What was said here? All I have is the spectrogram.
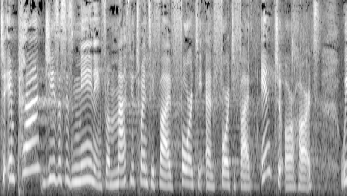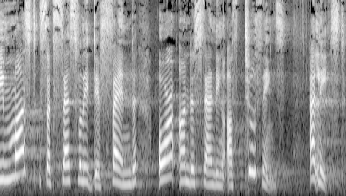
To implant Jesus' meaning from Matthew 25, 40, and 45 into our hearts, we must successfully defend our understanding of two things, at least.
